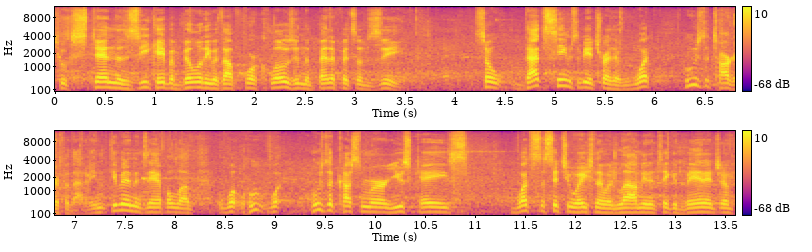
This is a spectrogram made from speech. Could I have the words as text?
to extend the Z capability without foreclosing the benefits of Z. So that seems to be a trend. What, who's the target for that? I mean, give me an example of what, who, what, who's the customer use case? What's the situation that would allow me to take advantage of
